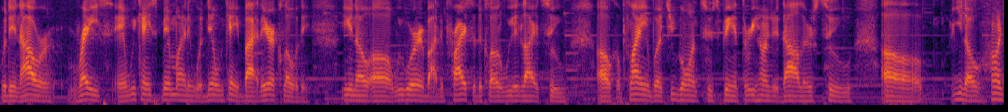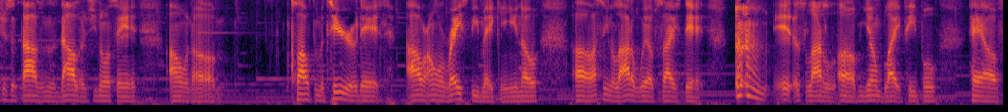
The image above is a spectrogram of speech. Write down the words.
within our race, and we can't spend money with them. We can't buy their clothing. You know, uh, we worry about the price of the clothing. We like to uh, complain, but you're going to spend three hundred dollars to, uh, you know, hundreds of thousands of dollars. You know what I'm saying on. Um, cloth material that our own race be making. You know, uh, I've seen a lot of websites that it's a lot of um, young black people have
